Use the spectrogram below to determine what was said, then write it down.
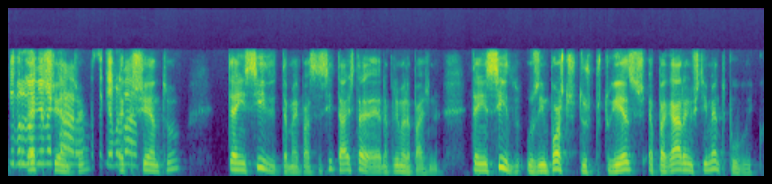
e, vergonha acrescento, na cara. Essa é, é acrescento, tem sido, também passo a citar, isto é na primeira página, têm sido os impostos dos portugueses a pagar o investimento público.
